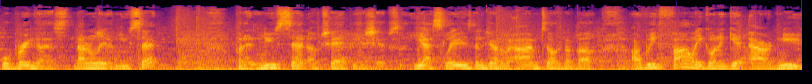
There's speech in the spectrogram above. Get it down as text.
will bring us not only a new set, but a new set of championships. Yes, ladies and gentlemen, I'm talking about are we finally going to get our new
